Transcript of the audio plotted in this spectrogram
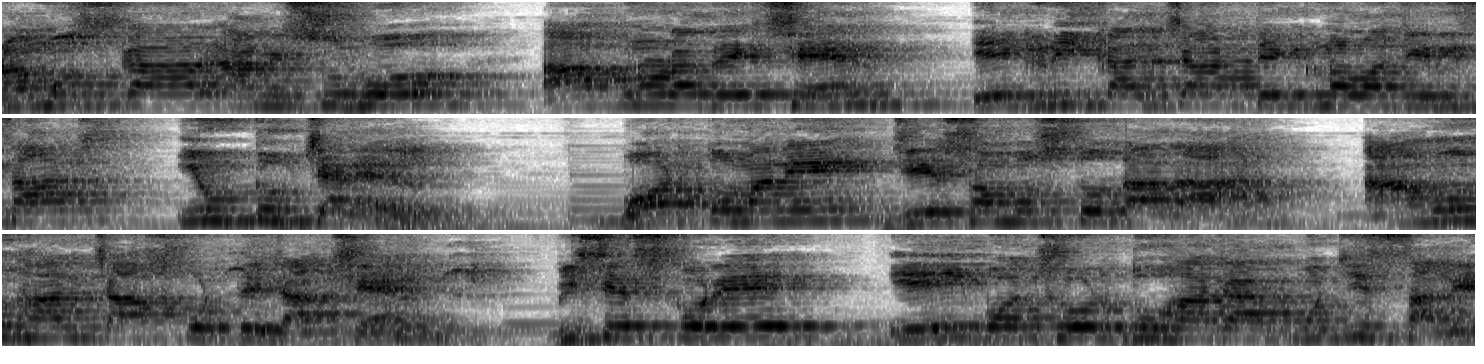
নমস্কার, আমি শুভ। আপনারা দেখছেন agriculture technology research YouTube channel বর্তমানে যে সমস্ত দাদা আমন ধান চাষ করতে যাচ্ছেন, বিশেষ করে এই বছর দু হাজার পঁচিশ সালে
